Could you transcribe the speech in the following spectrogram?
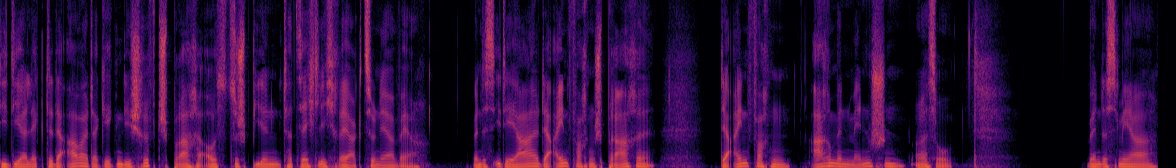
die Dialekte der Arbeiter gegen die Schriftsprache auszuspielen tatsächlich reaktionär wäre? Wenn das Ideal der einfachen Sprache, der einfachen armen Menschen oder so, wenn das mehr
